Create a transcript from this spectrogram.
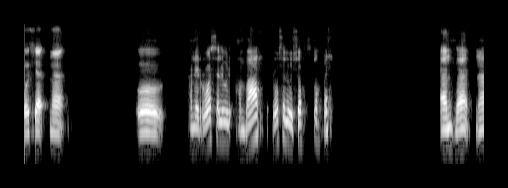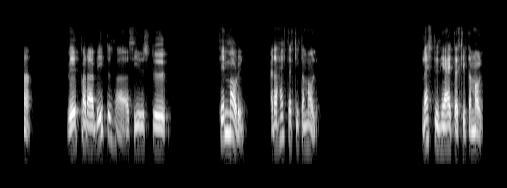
og hérna og hann er rosalegur hann var rosalegur shotstopper en hérna við bara vitum það að síðustu fimm árin er það hægt að skipta máli. Næstu því hægt að skipta máli.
